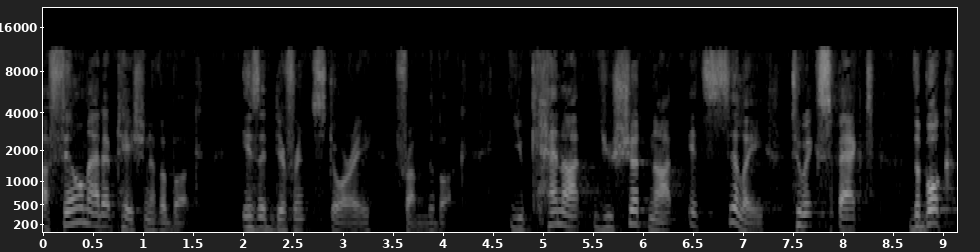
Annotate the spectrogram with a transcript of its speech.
a film adaptation of a book is a different story from the book. You cannot, you should not, it's silly to expect the book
